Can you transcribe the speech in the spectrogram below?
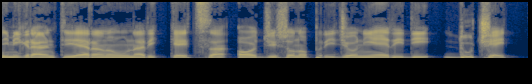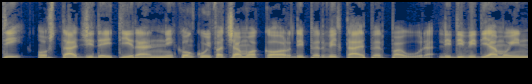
I migranti erano una ricchezza, oggi sono prigionieri di ducetti ostaggi dei tiranni con cui facciamo accordi per viltà e per paura. Li dividiamo in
